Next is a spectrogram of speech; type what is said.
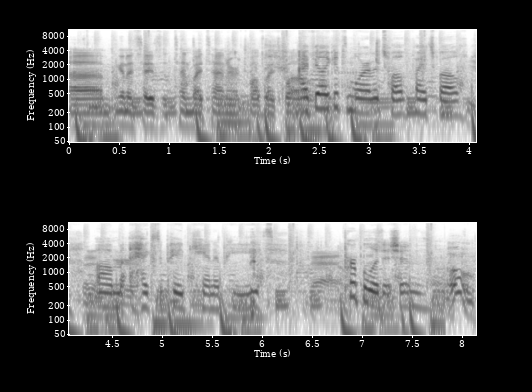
Um, I'm gonna say it's a 10 by 10 or 12 by 12. I feel like it's more of a 12 by 12 um, hexapade canopy, purple edition. Oh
